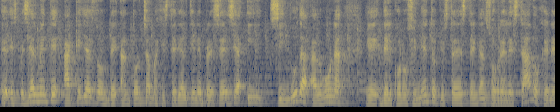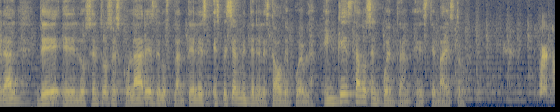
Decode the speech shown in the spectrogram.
Eh, especialmente aquellas donde Antorcha Magisterial tiene presencia y sin duda alguna eh, del conocimiento que ustedes tengan sobre el estado general de eh, los centros escolares, de los planteles, especialmente en el estado de Puebla. ¿En qué estado se encuentran, este maestro? Bueno,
